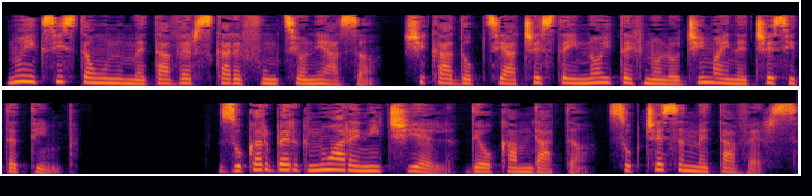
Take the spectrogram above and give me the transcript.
nu există un metavers care funcționează și că adopția acestei noi tehnologii mai necesită timp. Zuckerberg nu are nici el, deocamdată, succes în metavers.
